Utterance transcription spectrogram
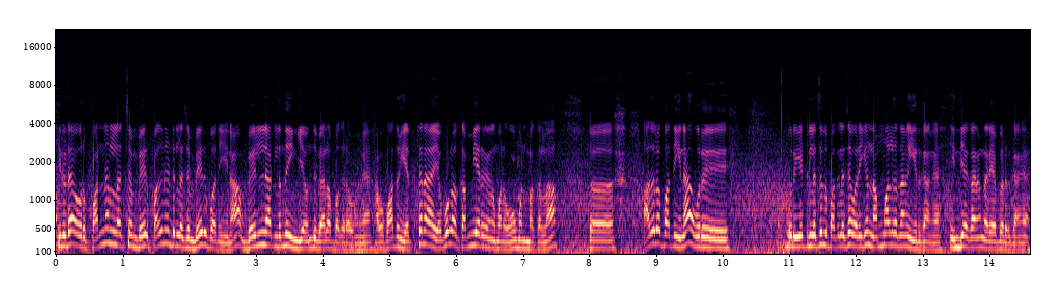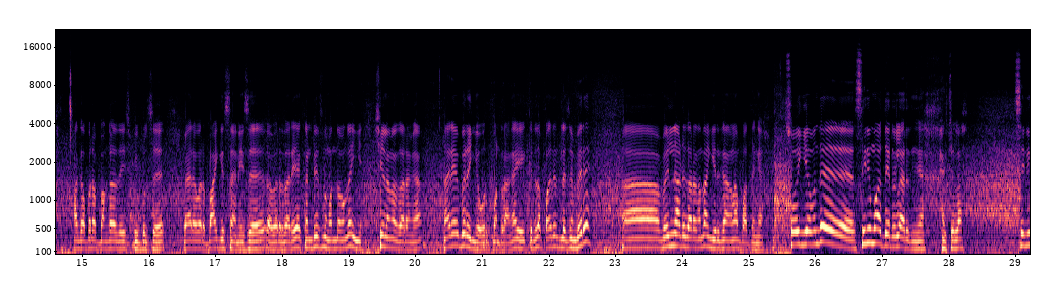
கிட்டத்தட்ட ஒரு பன்னெண்டு லட்சம் பேர் பதினெட்டு லட்சம் பேர் பார்த்தீங்கன்னா வெளிநாட்டிலேருந்து இங்கே வந்து வேலை பார்க்குறவங்க. அப்போ பார்த்துங்க எத்தனை எவ்வளோ கம்மியாக இருக்காங்க பாருங்க ஓமன் மக்கள்லாம். அதில் பார்த்தீங்கன்னா ஒரு ஒரு எட்டு லட்சத்து பத்து லட்சம் வரைக்கும் நம்மளுக்கு தாங்க இருக்காங்க. இந்தியாக்காரங்க நிறைய பேர் இருக்காங்க. அதுக்கப்புறம் பங்களாதேஷ் பீப்புள்ஸு வேறு வேறு பாகிஸ்தானிஸு வேறு நிறைய கண்ட்ரீஸ்ல வந்தவங்க இங்கே ஸ்ரீலங்காக்காரங்க. நிறைய பேர் இங்கே ஒர்க் பண்ணுறாங்க கிட்டத்தட்ட பதினெட்டு லட்சம் பேர் வெளிநாட்டுக்காரங்க தான் இங்கே இருக்காங்களாம் பார்த்துங்க ஸோ இங்கே வந்து சினிமா தேட்டர்லாம் இருக்குங்க ஆக்சுவலாக சினி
